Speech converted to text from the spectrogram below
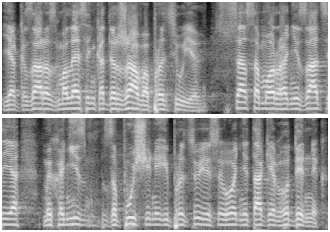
як зараз малесенька держава працює. Вся самоорганізація, механізм запущений і працює сьогодні так, як годинник.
